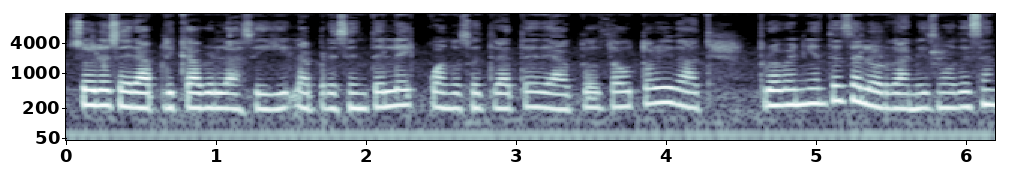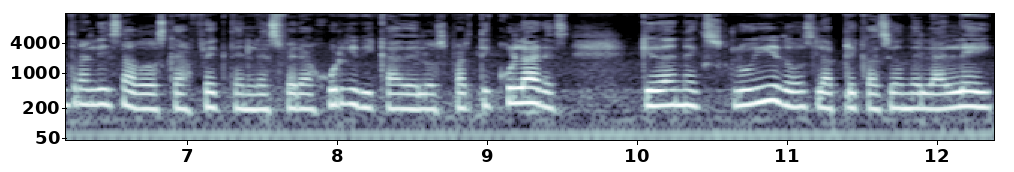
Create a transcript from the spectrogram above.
solo será aplicable la, la presente ley cuando se trate de actos de autoridad provenientes del organismo descentralizados que afecten la esfera jurídica de los particulares. Quedan excluidos la aplicación de la ley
